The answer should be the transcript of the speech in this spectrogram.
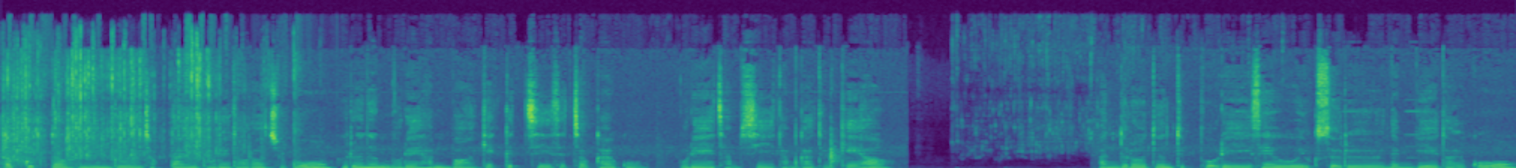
떡국떡 2인분 적당히 물에 덜어주고 흐르는 물에 한번 깨끗이 세척하고 물에 잠시 담가둘게요. 만들어둔 드포리 새우 육수를 냄비에 덜고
